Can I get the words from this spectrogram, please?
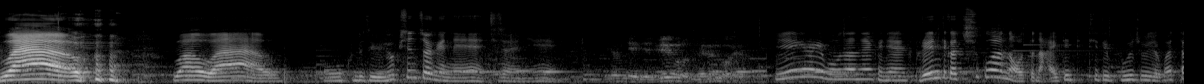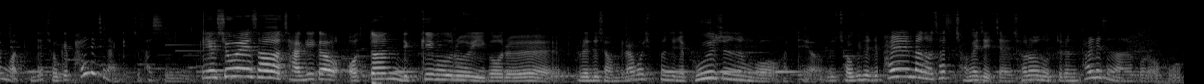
와우. 와우 와우. 어 근데 되게 혁신적이네 디자인이. 이런 게 이제 유행으로 되는 거예요. 유행이라기보다는 그냥 브랜드가 추구하는 어떤 아이덴티티를 보여주려고 했던 것 같은데 저게 팔리진 않겠죠 사실. 그냥 쇼에서 자기가 어떤 느낌으로 이거를 브랜드 전개를 하고 싶은지 그냥 보여주는 것 같아요. 그래서 저기서 이제 팔만 원 사실 정해져 있잖아요. 저런 옷들은 팔리진 않을 거라고.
